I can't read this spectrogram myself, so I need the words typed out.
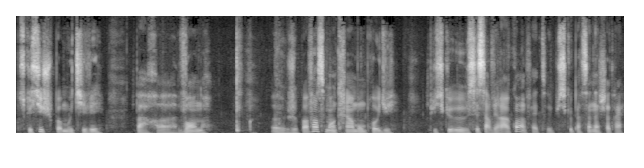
Parce que si je suis pas motivé par vendre, je vais pas forcément créer un bon produit puisque ça servirait à quoi en fait, puisque personne n'achèterait.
